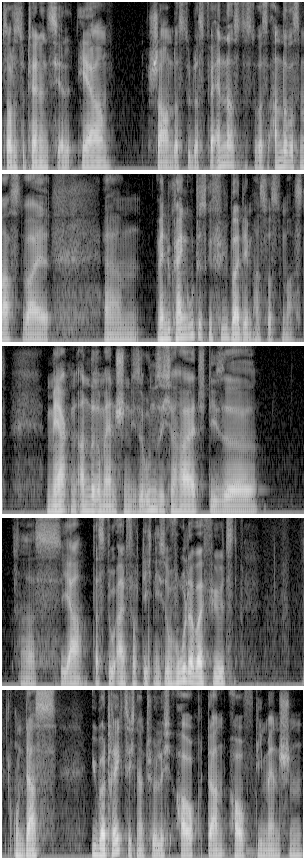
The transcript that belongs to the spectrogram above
solltest du tendenziell eher schauen, dass du das veränderst, dass du was anderes machst, weil ähm, wenn du kein gutes Gefühl bei dem hast, was du machst, merken andere Menschen diese Unsicherheit, diese, das, ja, dass du einfach dich nicht so wohl dabei fühlst und das überträgt sich natürlich auch dann auf die Menschen,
